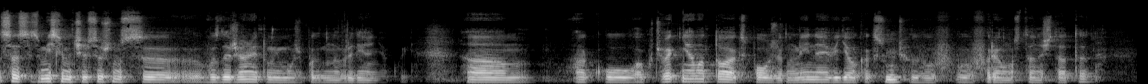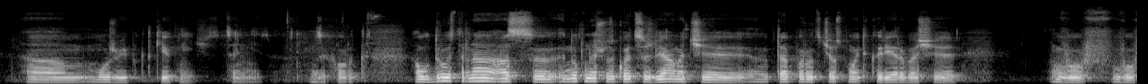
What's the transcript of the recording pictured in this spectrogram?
сега се замислям, че всъщност въздържанието ми може пък да навреди на някой. А, ако, ако човек няма този експожър, нали, не е видял как се случват в, в реалността нещата, а, може би пък такива книги ще са ценни за, за хората. А от друга страна, аз едното нещо, за което съжалявам е, че тази първата част от моята кариера беше в, в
